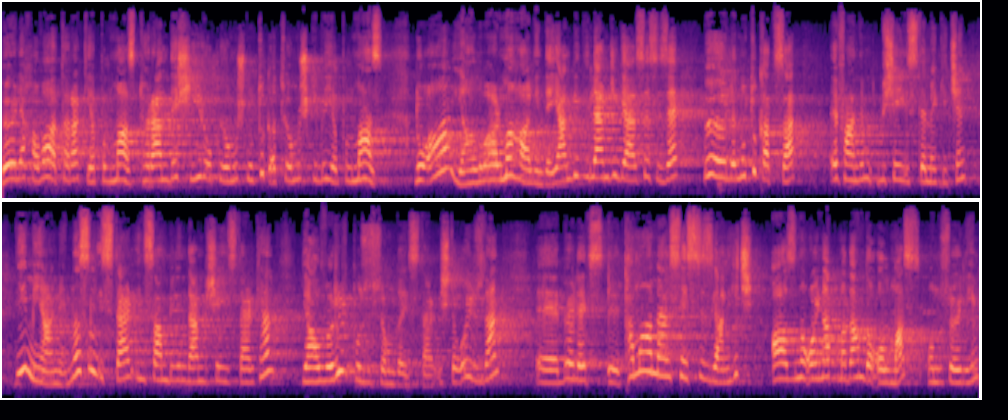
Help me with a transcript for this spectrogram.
Böyle hava atarak yapılmaz. Törende şiir okuyormuş, nutuk atıyormuş gibi yapılmaz. Dua yalvarma halinde. Yani bir dilenci gelse size böyle nutuk atsa efendim bir şey istemek için değil mi yani? Nasıl ister insan birinden bir şey isterken yalvarır pozisyonda ister. İşte o yüzden e, böyle e, tamamen sessiz yani hiç ağzını oynatmadan da olmaz onu söyleyeyim.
